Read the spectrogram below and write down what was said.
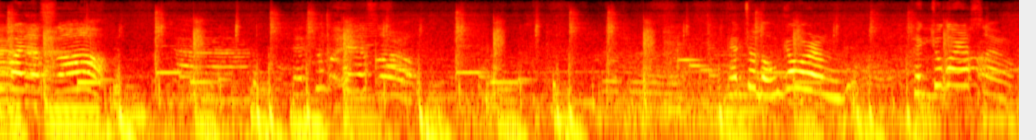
대충 걸렸어. 대충 걸렸어요. 대충 넘겨버렸는데? 대충 걸렸어요.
